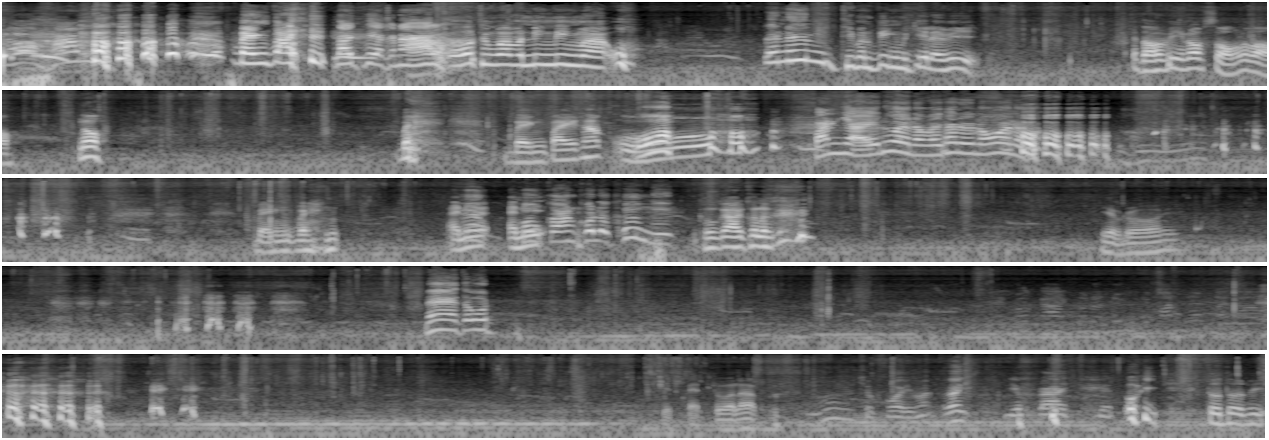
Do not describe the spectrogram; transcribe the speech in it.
ยอมทแบ่งไปำได้เปียกนาแล้วโอ้ถึงว่ามันนิ่งๆมาอู้ได้นึ่งที่มันวิ่งเมื่อกี้เลยพี่ไอตอนมันวิ่งรอบสองหรือเปล่าโนแบ่ง แบ่งไปครับ โอ้โหฟันใหญ่ด้วยนะไม่ใช่น้อยๆนะแบ่งแบ่งอันนี้อันโครนี้งการคนละครึ่งอีกโครงการคนละครึ่งเรียบร้อย แน่ตูดเจ็ด แปดตัวแล้วครับจะปล่อยมันเอ้ยเหยียบปลายเบ็ด โอ้ยโทษโทษพี่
